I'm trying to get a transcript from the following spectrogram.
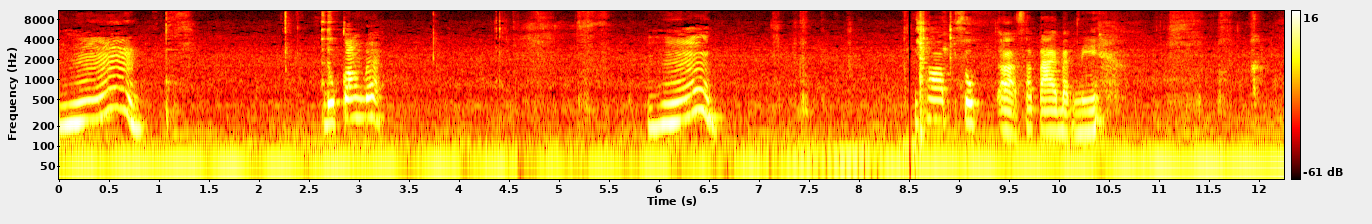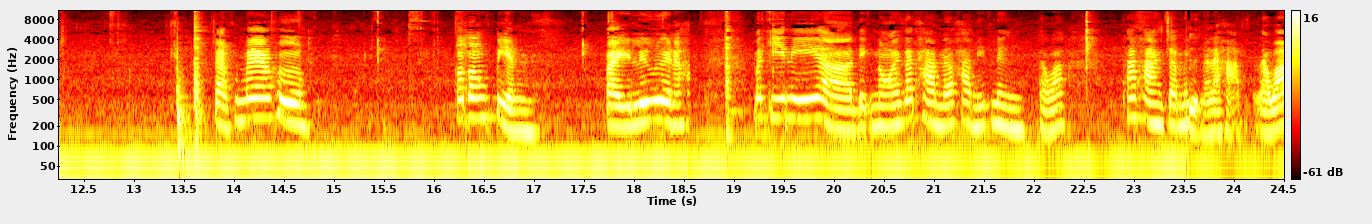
อืมดูกล้องด้วย อืมชอบซุปอ่าสไตล์แบบนี้ แต่คุณแม่ก็คือ ก็ต้องเปลี่ยนไปเรื่อย ๆ นะคะ เมื่อกี้นี้อ่าเด็กน้อยก็ทานแล้วค่ะนิดนึง แต่ว่าถ้าทางจะไม่จืดนั่นแหละค่ะ แต่ว่า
